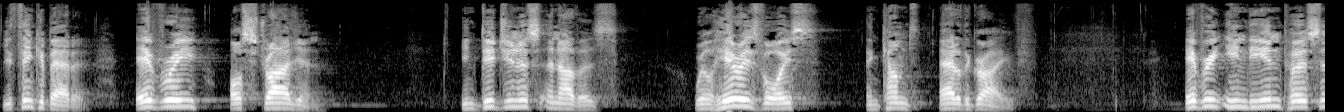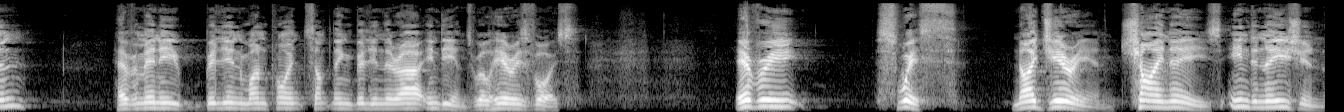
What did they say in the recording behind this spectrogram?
You think about it. Every Australian, Indigenous and others, will hear his voice and come out of the grave. Every Indian person, however many billion, one point something billion there are Indians, will hear his voice. Every Swiss, Nigerian, Chinese, Indonesian,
